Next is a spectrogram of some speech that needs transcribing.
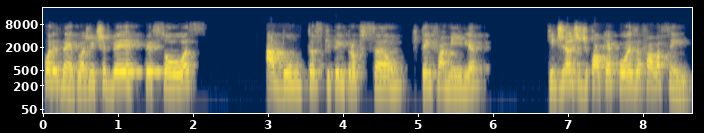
por exemplo, a gente vê pessoas adultas que têm profissão, que têm família, que diante de qualquer coisa fala assim:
